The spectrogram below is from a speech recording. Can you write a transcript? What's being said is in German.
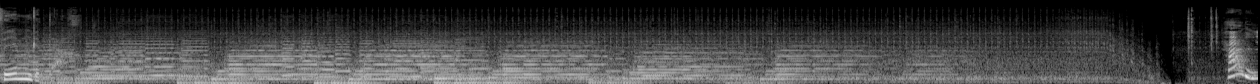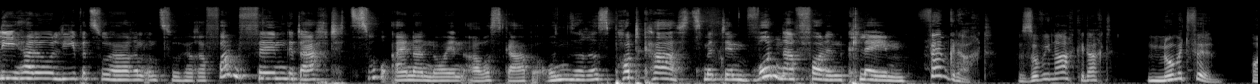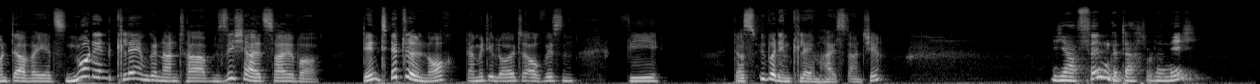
Film gedacht. Hallo, liebe Zuhörerinnen und Zuhörer von Film gedacht zu einer neuen Ausgabe unseres Podcasts mit dem wundervollen Claim. Film gedacht, so wie nachgedacht, nur mit Film. Und da wir jetzt nur den Claim genannt haben, sicherheitshalber den Titel noch, damit die Leute auch wissen, wie das über dem Claim heißt, Antje. Ja, Film gedacht, oder nicht?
